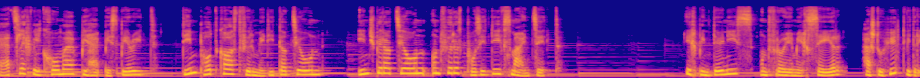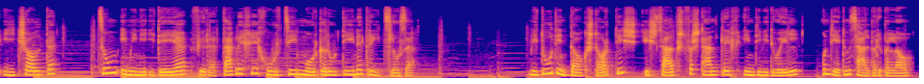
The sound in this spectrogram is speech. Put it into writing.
Herzlich willkommen bei Happy Spirit, dem Podcast für Meditation, Inspiration und für ein positives Mindset. Ich bin Dennis und freue mich sehr, hast du heute wieder eingeschaltet, um in meine Ideen für eine tägliche kurze Morgenroutine reinzuhören. Wie du deinen Tag startest, ist selbstverständlich individuell und jedem selber überlassen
